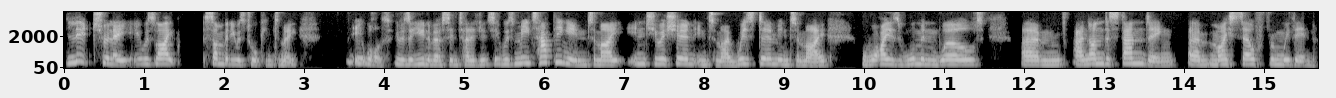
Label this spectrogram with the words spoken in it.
Literally, it was like somebody was talking to me. It was. It was a universal intelligence. It was me tapping into my intuition, into my wisdom, into my wise woman world um, and understanding um, myself from within,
